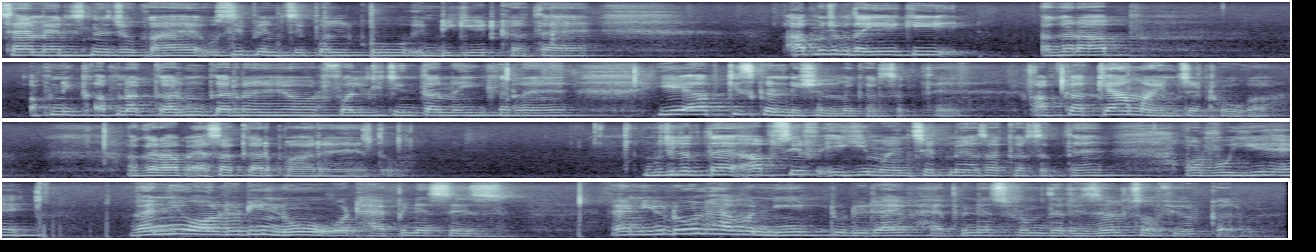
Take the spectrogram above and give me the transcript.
सैम हैरिस ने जो कहा है, उसी प्रिंसिपल को इंडिकेट करता है। आप मुझे बताइए कि अगर आप अपनी, अपना कर्म कर रहे हैं और फल की चिंता नहीं कर रहे हैं, ये आप किस कंडीशन में कर सकते हैं? आपका क्या माइंडसेट होगा अगर आप ऐसा कर पा रहे हैं तो? मुझे लगता है आप सिर्फ़ एक ही माइंडसेट में ऐसा कर सकते हैं और वो ये है when you already know what happiness is and you don't have a need to derive happiness from the results of your karma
